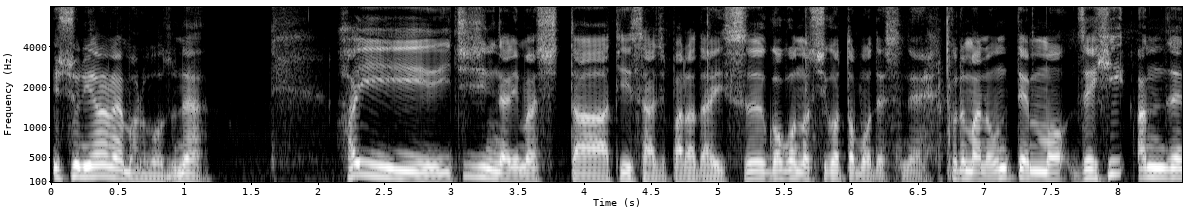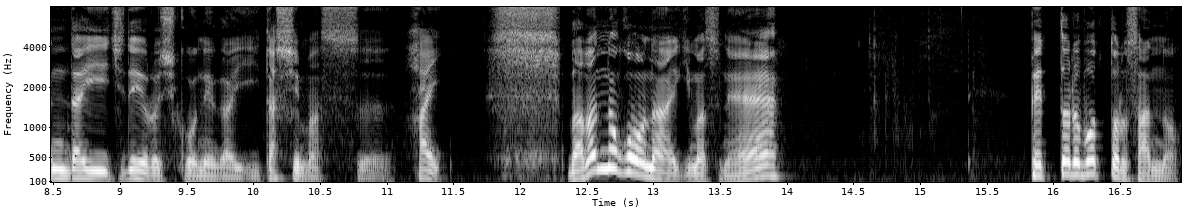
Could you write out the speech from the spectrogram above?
一緒にやらない丸坊主ね。はい1時になりました。T サージパラダイス。午後の仕事もですね。車の運転もぜひ安全第一でよろしくお願いいたします。はい。ババンのコーナーいきますね。ペットルボットルさんの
